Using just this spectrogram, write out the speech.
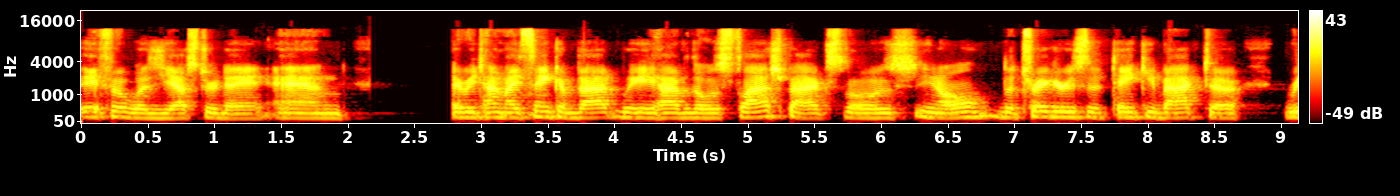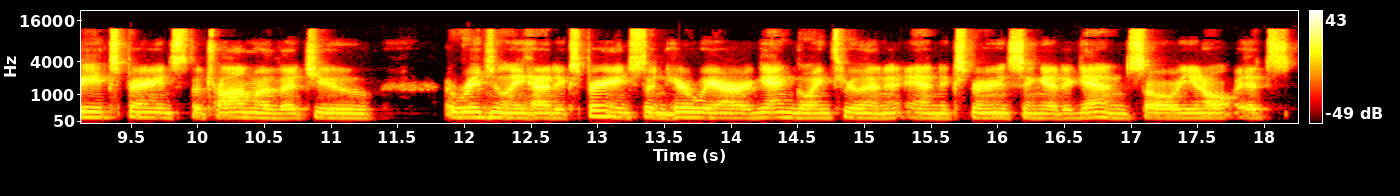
if it was yesterday. And every time I think of that we have those flashbacks those you know the triggers that take you back to re-experience the trauma that you originally had experienced. And here we are again going through and, and experiencing it again. So you know it's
